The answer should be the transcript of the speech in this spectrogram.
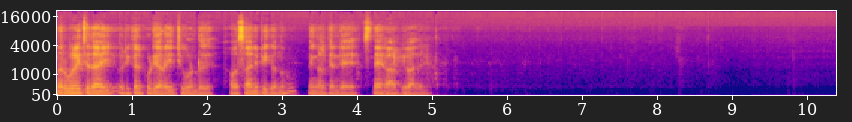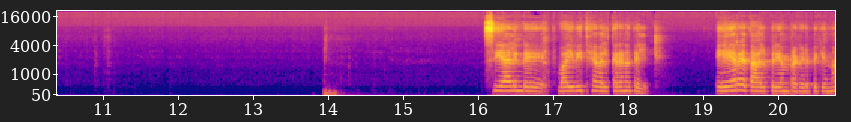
നിർവഹിച്ചതായി ഒരിക്കൽ കൂടി അറിയിച്ചുകൊണ്ട് അവസാനിപ്പിക്കുന്നു നിങ്ങൾക്കെന്റെ സ്നേഹാഭിവാദനം. സിയാലിന്റെ വൈവിധ്യവൽക്കരണത്തിൽ ഏറെ താല്പര്യം പ്രകടിപ്പിക്കുന്ന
